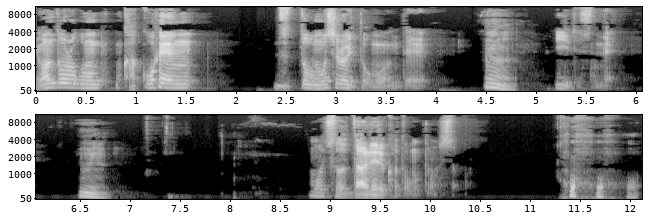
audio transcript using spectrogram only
今のところこの過去編、ずっと面白いと思うんで、うん。いいですね。うん。もうちょっとだれるかと思ってました。ほっほっほ。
